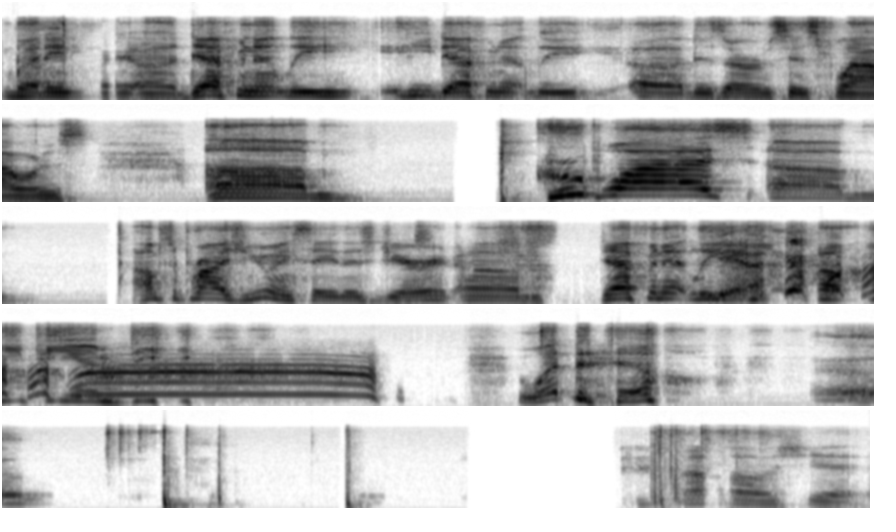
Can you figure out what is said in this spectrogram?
but anyway, uh, definitely, he definitely uh, deserves his flowers. Um, Group wise, um, I'm surprised you ain't say this, Jared. Um, definitely yeah. uh, EPMD. what the hell? Uh, oh shit.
